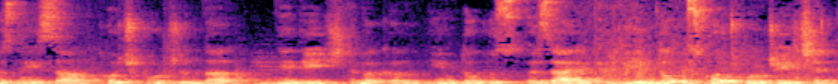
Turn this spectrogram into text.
29 Nisan Koç burcunda ne değişti bakalım. 29 özellikle 29 Koç burcu için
